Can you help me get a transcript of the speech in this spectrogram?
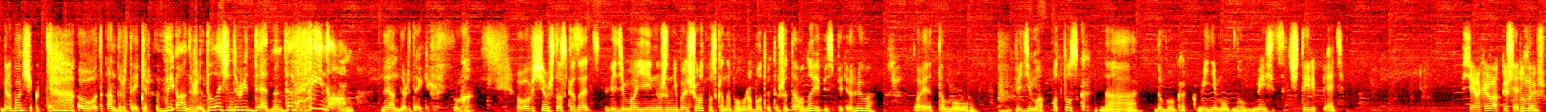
Гробовщик. Вот, Undertaker. The Under... The Legendary Deadman. The Phenom. The Undertaker. Ух. В общем, что сказать. Видимо, ей нужен небольшой отпуск. Она, по-моему, работает уже давно и без перерыва. Поэтому, видимо, отпуск на, думаю, как минимум, ну, месяца 4-5. Серхио, а ты что Серхио? думаешь?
